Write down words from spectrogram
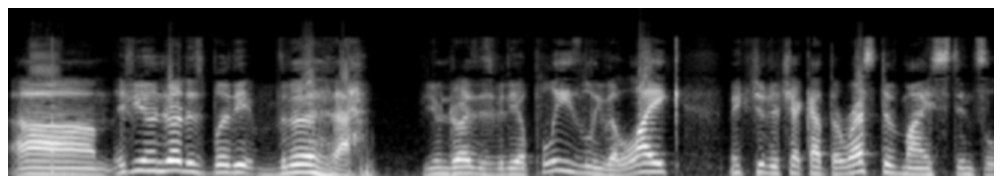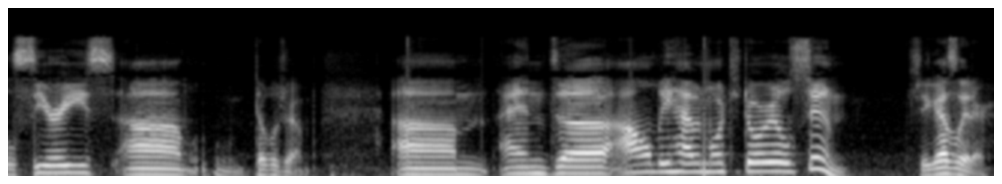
Um, if you enjoyed this video, if you enjoyed this video, please leave a like. Make sure to check out the rest of my Stencyl series. Um, ooh, double jump. Um, and uh, I'll be having more tutorials soon. See you guys later.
